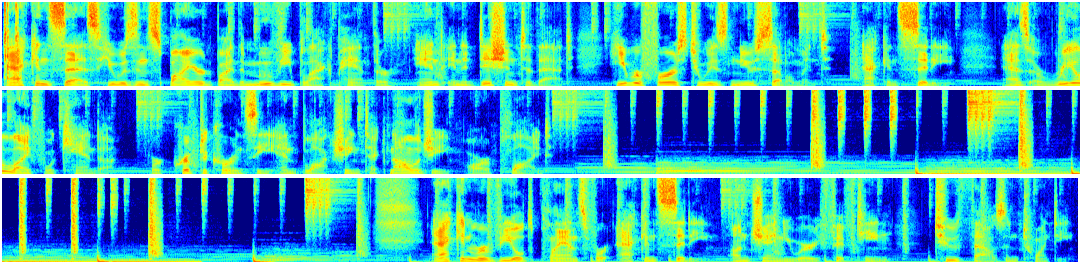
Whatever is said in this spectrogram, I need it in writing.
Akon says he was inspired by the movie Black Panther, and in addition to that, he refers to his new settlement, Akon City, as a real-life Wakanda, where cryptocurrency and blockchain technology are applied. Akon revealed plans for Akon City on January 15, 2020.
